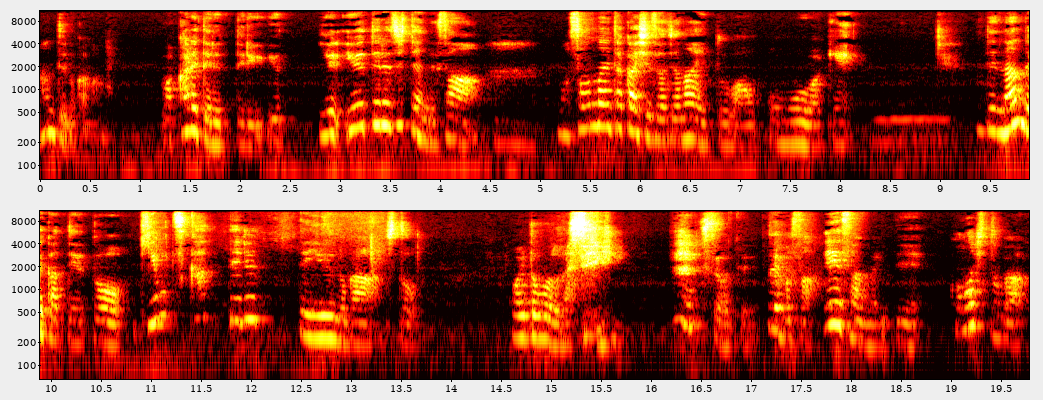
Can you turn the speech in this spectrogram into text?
なんていうのかな、分かれてるっていう言えてる時点でさ、まあ、そんなに高い視座じゃないとは思うわけ。で、なんでかっていうと、気を使ってるっていうのが、ちょっと、ホワイトボードだし、ちょっと待って。例えばさ、A さんがいて、この人が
